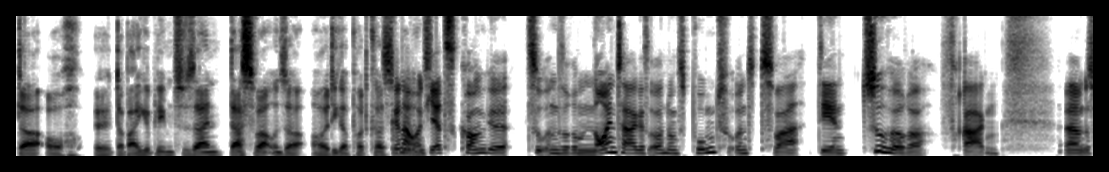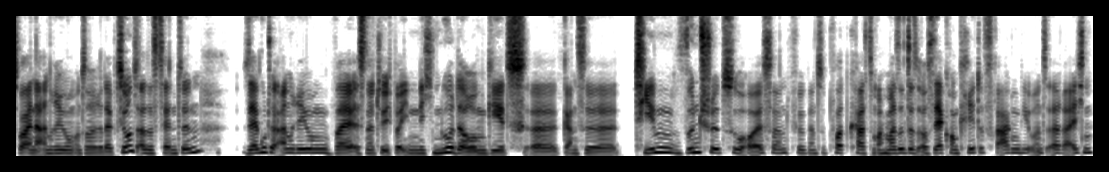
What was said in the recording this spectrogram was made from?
da auch äh, dabei geblieben zu sein. Das war unser heutiger Podcast. Genau, und jetzt kommen wir zu unserem neuen Tagesordnungspunkt und zwar den Zuhörerfragen. Ähm, das war eine Anregung unserer Redaktionsassistentin. Sehr gute Anregung, weil es natürlich bei Ihnen nicht nur darum geht, äh, ganze Themenwünsche zu äußern für ganze Podcasts. Manchmal sind das auch sehr konkrete Fragen, die uns erreichen,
